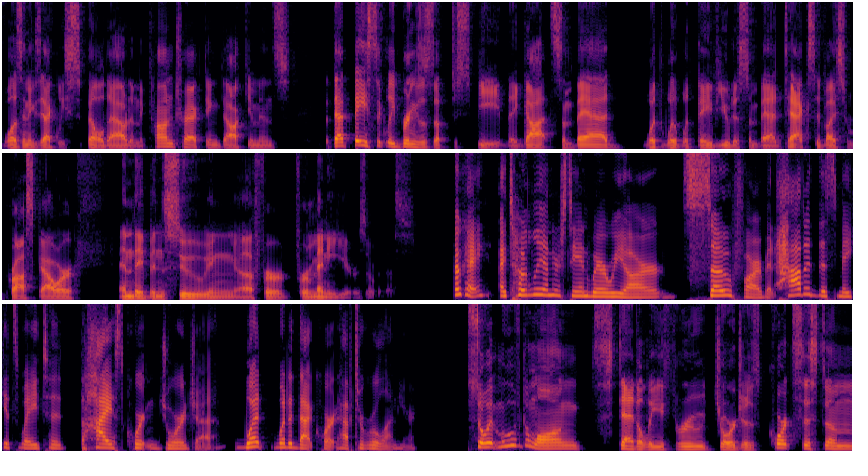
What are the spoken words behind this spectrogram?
wasn't exactly spelled out in the contracting documents. But that basically brings us up to speed. They got some bad, what, what, what they viewed as some bad tax advice from Proskauer and they've been suing uh, for for many years over this. Okay, I totally understand where we are so far, but how did this make its way to the highest court in Georgia? What what did that court have to rule on here? So it moved along steadily through Georgia's court system,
